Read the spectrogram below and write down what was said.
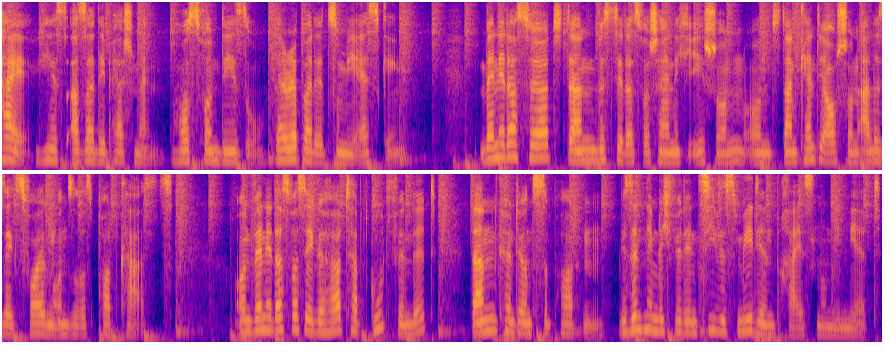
Hi, hier ist Azad Depecheman, Host von Deso, der Rapper, der zu mir ging. Wenn ihr das hört, dann wisst ihr das wahrscheinlich eh schon und dann kennt ihr auch schon alle sechs Folgen unseres Podcasts. Und wenn ihr das, was ihr gehört habt, gut findet, dann könnt ihr uns supporten. Wir sind nämlich für den Civis Medienpreis nominiert.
